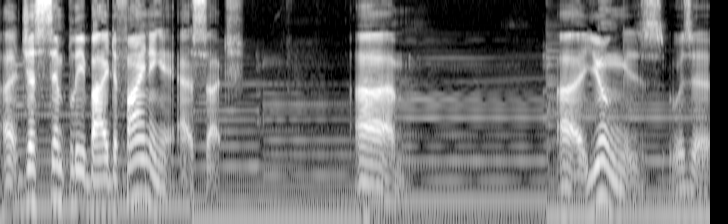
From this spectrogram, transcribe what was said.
uh, just simply by defining it as such. Um, uh, Jung is was a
